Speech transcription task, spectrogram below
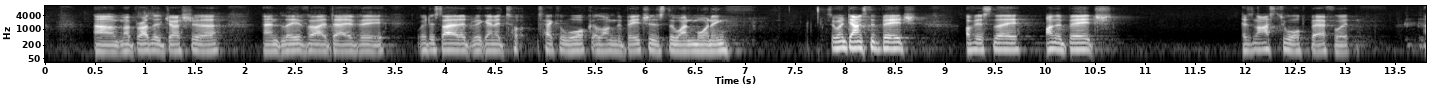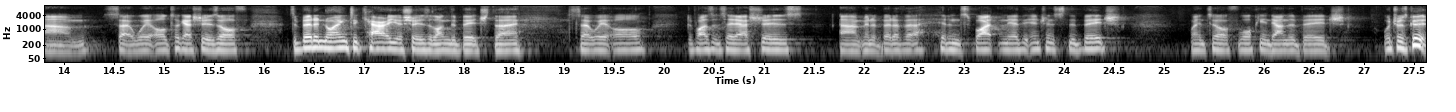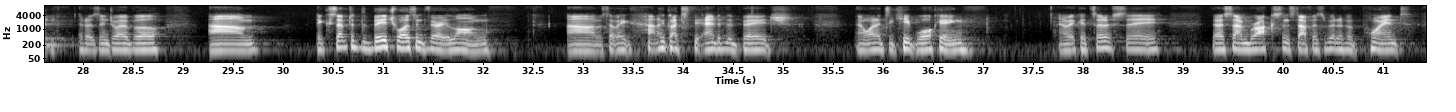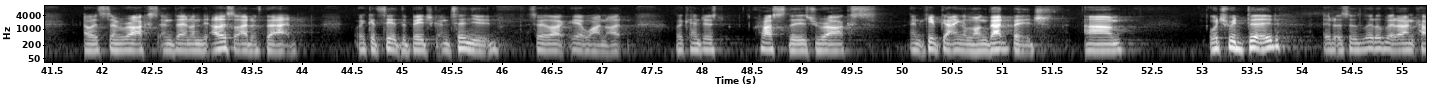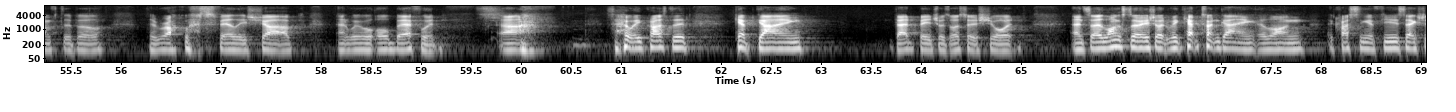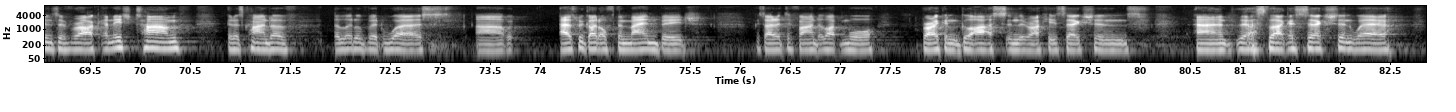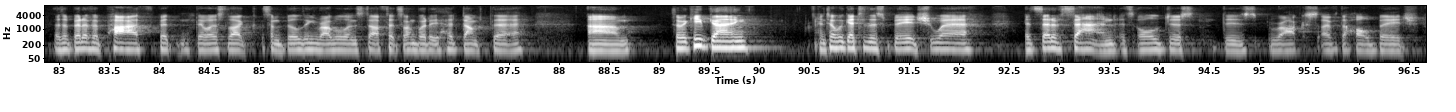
um, my brother Joshua and Levi Davey, we decided we are going to take a walk along the beaches the one morning. So we went down to the beach. Obviously, on the beach, it's nice to walk barefoot. Um, so we all took our shoes off. It's a bit annoying to carry your shoes along the beach, though. So we all deposited our shoes um, in a bit of a hidden spot near the entrance to the beach. Went off walking down the beach, which was good. It was enjoyable. Um, except that the beach wasn't very long. Um, so we kind of got to the end of the beach and wanted to keep walking. And we could sort of see there were some rocks and stuff. There's a bit of a point with some rocks. And then on the other side of that, we could see that the beach continued. So we're like, yeah, why not? We can just cross these rocks and keep going along that beach. Um, which we did. It was a little bit uncomfortable. The rock was fairly sharp, and we were all barefoot. Uh, so we crossed it, kept going. That beach was also short. And so, long story short, we kept on going along, crossing a few sections of rock, and each time it was kind of a little bit worse. Uh, as we got off the main beach, we started to find a lot more broken glass in the rocky sections. And there's like a section where there's a bit of a path, but there was like some building rubble and stuff that somebody had dumped there. Um, so we keep going until we get to this beach where instead of sand, it's all just these rocks over the whole beach.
